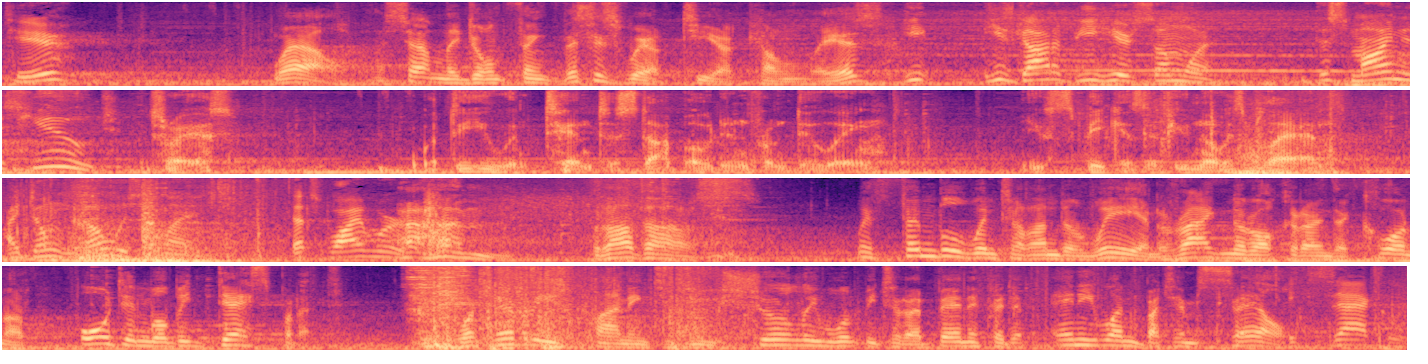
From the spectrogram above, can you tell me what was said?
Tyr? Well, I certainly don't think this is where Tyr currently is. He, he's gotta be here somewhere. This mine is huge. Atreus, what do you intend to stop Odin from doing? You speak as if you know his plan. I don't know his plan. That's why we're... Ahem, Brothers, with Fimbulwinter underway and Ragnarok around the corner, Odin will be desperate. Whatever he's planning to do surely won't be to the benefit of anyone but himself. Exactly.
